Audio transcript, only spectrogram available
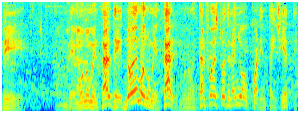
de, Monumental. de Monumental, de, no de Monumental, Monumental fue después del año 47.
